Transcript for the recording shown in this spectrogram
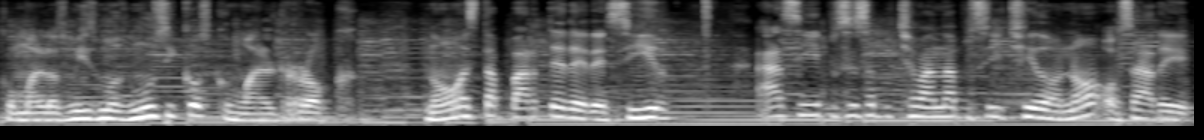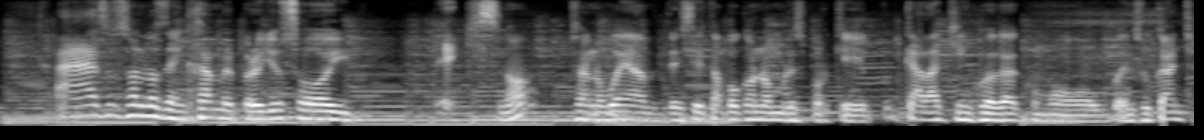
como a los mismos músicos, como al rock. ¿No? Esta parte de decir, ah, sí, pues esa pinche banda, pues sí, chido, ¿no? O sea, de, ah, esos son los de Enjambre, pero yo soy X, ¿no? Sea, no voy a decir tampoco nombres porque cada quien juega como en su cancha.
